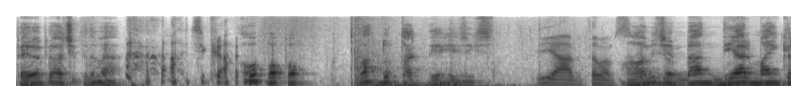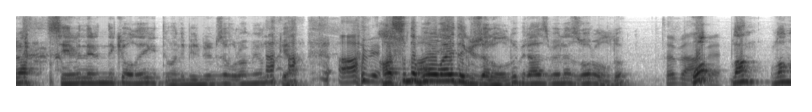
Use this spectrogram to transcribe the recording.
PvP açıktı değil mi? Açık abi. Hop hop hop. Lan dur taktiğe geleceksin. İyi abi tamam. sıkıntı yok. Abicim ben diğer Minecraft serilerindeki olaya gittim. Hani birbirimize vuramıyorduk ya. Abi. Aslında bu abi, olay da güzel oldu. Biraz böyle zor oldu. Tabii abi. Hop lan ulan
